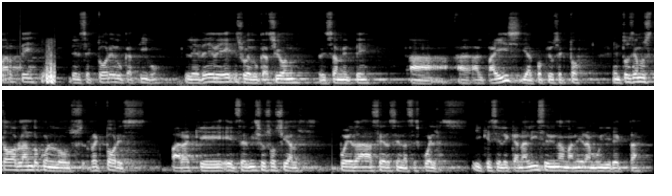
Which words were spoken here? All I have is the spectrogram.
parte del sector educativo le debe su educación precisamente al país y al propio sector. Entonces hemos estado hablando con los rectores para que el servicio social pueda hacerse en las escuelas y que se le canalice de una manera muy directa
